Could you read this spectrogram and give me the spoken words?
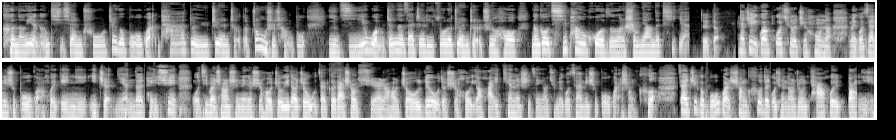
可能也能体现出这个博物馆它对于志愿者的重视程度，以及我们真的在这里做了志愿者之后，能够期盼获得什么样的体验。对的。那这一关过去了之后呢？美国自然历史博物馆会给你一整年的培训。我基本上是那个时候周一到周五在各大上学，然后周六的时候要花一天的时间要去美国自然历史博物馆上课。在这个博物馆上课的过程当中，他会帮你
